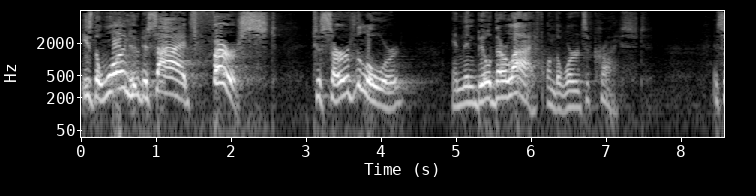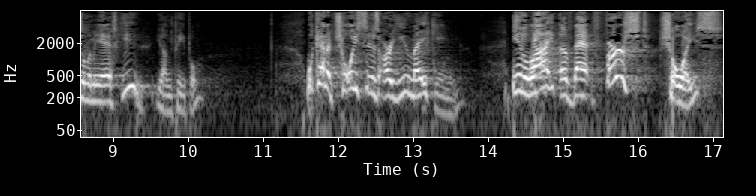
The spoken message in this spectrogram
is the one who decides first to serve the Lord and then build their life on the words of Christ. And so let me ask you, young people, what kind of choices are you making in light of that first choice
